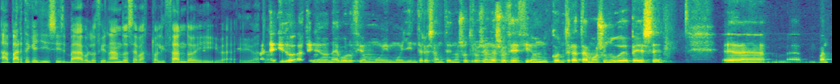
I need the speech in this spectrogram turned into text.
aparte que GC va evolucionando, se va actualizando y va, ha, tenido, ha, tenido, una evolución muy, muy interesante. Nosotros en la asociación contratamos un VPS. Eh, bueno,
